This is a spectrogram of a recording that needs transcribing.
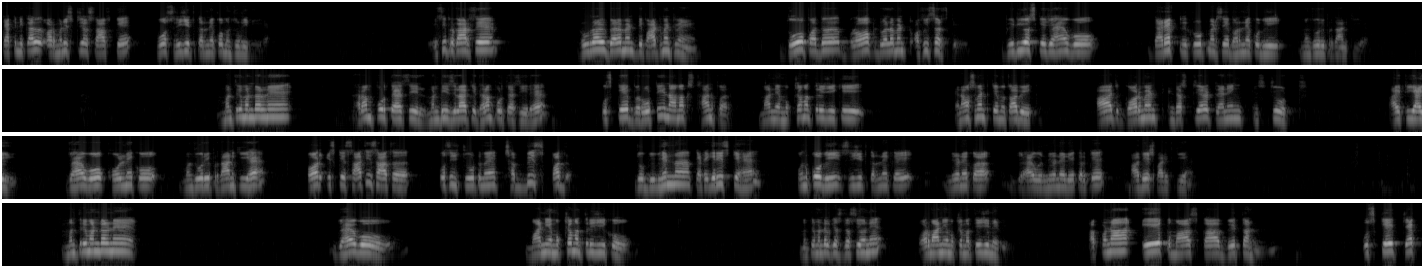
टेक्निकल और मिनिस्ट्रियल स्टाफ के वो सृजित करने को मंजूरी दी है। इसी प्रकार से रूरल डेवलपमेंट डिपार्टमेंट में दो पद ब्लॉक डेवलपमेंट ऑफिसर्स के बीडीओस के जो हैं वो डायरेक्ट रिक्रूटमेंट से भरने को भी मंजूरी प्रदान की है। मंत्रिमंडल ने धर्मपुर तहसील, मंडी जिला की धर्मपुर तहसील है, उसके बरोटी नामक स्थान पर माननीय मुख्यमंत्री जी की अनाउंसमेंट के मुताबिक आज government industrial training institute ITI जो है वो खोलने को मंजूरी प्रदान की है और इसके साथ ही साथ उस इंस्टीट्यूट में 26 पद जो विभिन्न कैटेगरीज के हैं उनको भी सृजित करने के निर्णय का जो है वो निर्णय लेकर के आदेश पारित किए हैं। मंत्रिमंडल ने जो है वो माननीय मुख्यमंत्री जी को मंत्रिमंडल के सदस्यों ने और माननीय मुख्यमंत्री जी ने भी अपना एक मास का वेतन उसके चेक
